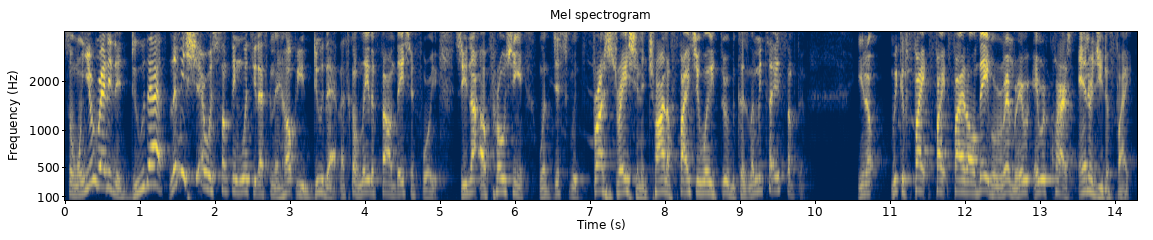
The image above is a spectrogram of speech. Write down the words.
So when you're ready to do that, let me share with something with you that's going to help you do that. That's going to lay the foundation for you. So you're not approaching it with just with frustration and trying to fight your way through. Because let me tell you something. You know, we could fight, fight, fight all day, but remember, it, it requires energy to fight,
